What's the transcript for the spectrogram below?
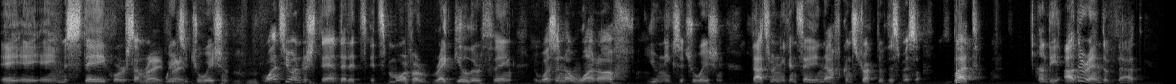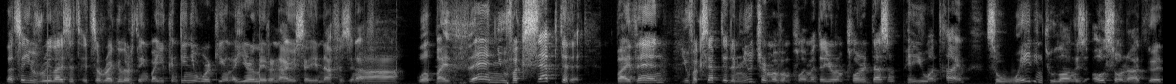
a, a, a mistake or some right, weird right. situation. Mm-hmm. Once you understand that it's it's more of a regular thing, it wasn't a one-off unique situation. That's when you can say enough constructive dismissal. But on the other end of that, let's say you've realized it's it's a regular thing, but you continue working, and a year later, now you say enough is enough. Uh. Well, by then you've accepted it by then you've accepted a new term of employment that your employer doesn't pay you on time. So waiting too long is also not good.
